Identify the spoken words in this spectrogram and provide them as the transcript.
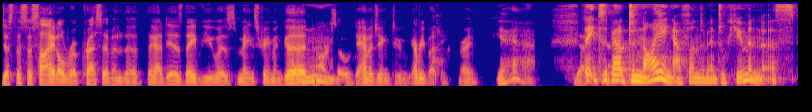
just the societal repressive and the the ideas they view as mainstream and good mm. are so damaging to everybody, right? Yeah. Yeah. It's about denying our fundamental humanness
